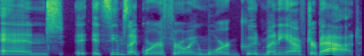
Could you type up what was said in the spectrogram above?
And it, seems like we're throwing more good money after bad.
